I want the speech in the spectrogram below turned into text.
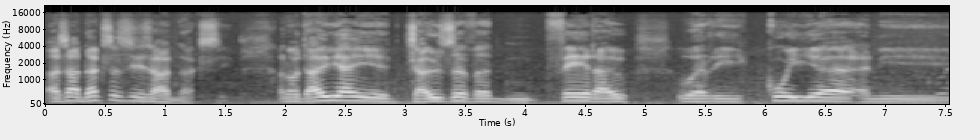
As daar niks is, is daar niks nie. En onthou jy Joseph en Pharaoh oor die koeie en die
